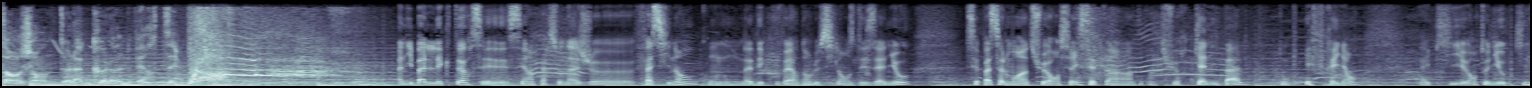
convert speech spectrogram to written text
tangente de la colonne vertébrale. Hannibal Lecter, c'est un personnage euh, fascinant qu'on a découvert dans Le Silence des Agneaux. C'est pas seulement un tueur en série, c'est un, un tueur cannibale, donc effrayant, à qui Anthony Hopkins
